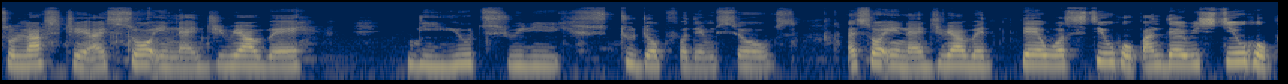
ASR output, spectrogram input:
So last year I saw in Nigeria where the youth really stood up for themselves. I saw in Nigeria where there was still hope and there is still hope.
